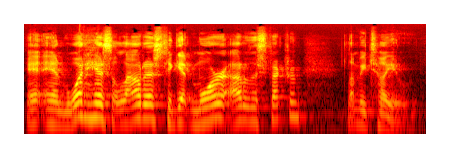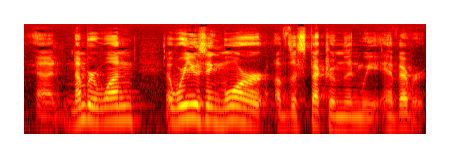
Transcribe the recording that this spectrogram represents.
And, and, what has allowed us to get more out of the spectrum? Let me tell you. Uh, number one, we're using more of the spectrum than we have ever.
